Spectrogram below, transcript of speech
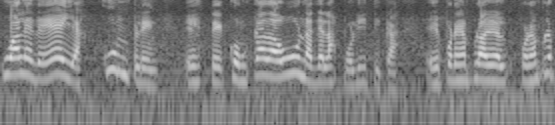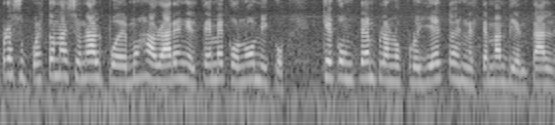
cuáles de ellas cumplen este, con cada una de las políticas. Eh, por, ejemplo, por ejemplo, el presupuesto nacional podemos hablar en el tema económico, que contemplan los proyectos en el tema ambiental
